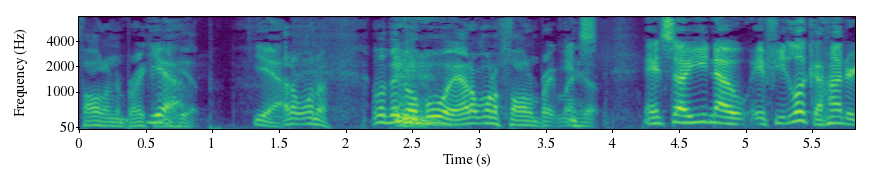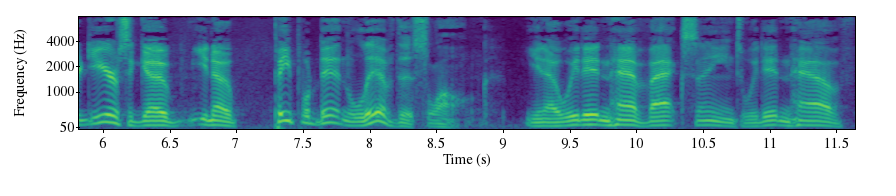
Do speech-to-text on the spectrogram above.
falling and breaking yeah. hip. Yeah. I don't want to. I'm a big old boy. I don't want to fall and break my and, hip. And so, you know, if you look 100 years ago, you know, people didn't live this long. You know, we didn't have vaccines. We didn't have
